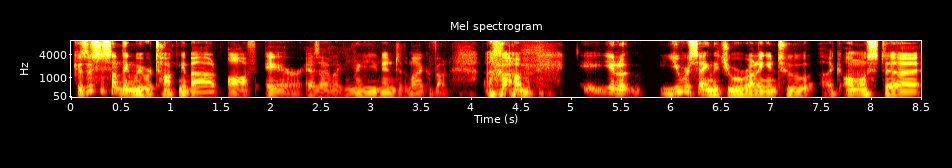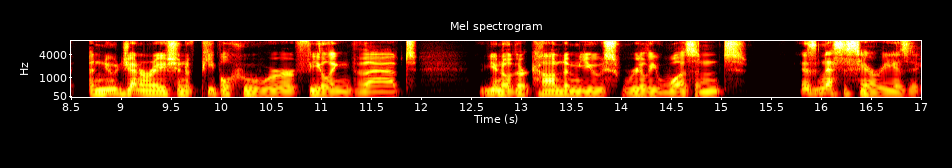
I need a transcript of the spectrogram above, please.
Because this is something we were talking about off air as I like lean into the microphone. Um, you know, you were saying that you were running into like almost a, a new generation of people who were feeling that, you know, their condom use really wasn't as necessary as it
